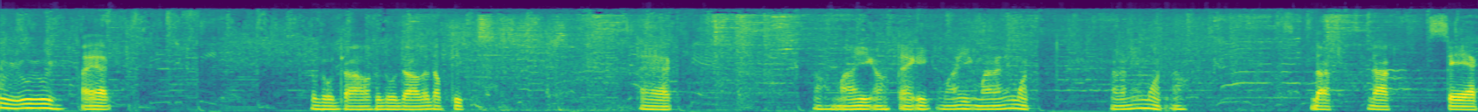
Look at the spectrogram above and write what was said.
อุ้ยอุ้ยอุ้ยแตกสโลดาวสโลดาวระดับสิบแตกเอามาอีกเอาแตกอีกมาอีกมากันให้หมดมากันให้หมดเอาดักดักแตก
